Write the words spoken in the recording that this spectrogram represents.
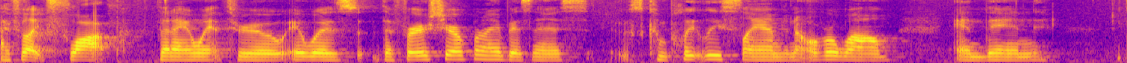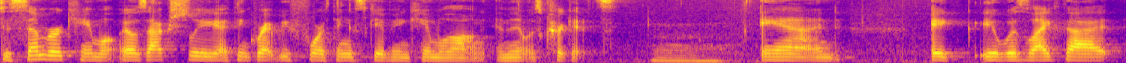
I feel like flop that I went through, it was the first year open my business. It was completely slammed and overwhelmed. And then December came, it was actually, I think, right before Thanksgiving came along, and then it was crickets. Mm. And it, it was like that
